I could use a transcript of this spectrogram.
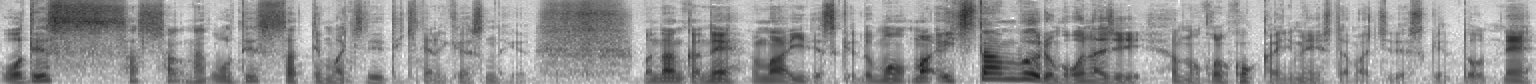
オデッサさ、なんかオデッサって街出てきたような気がするんだけど、まあ、なんかね、まあいいですけども、まあイスタンブールも同じ、あの、この黒海に面した街ですけどね、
